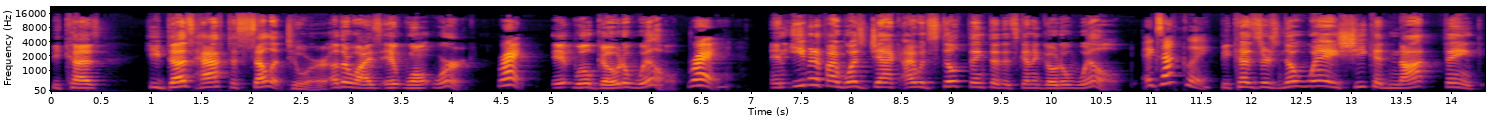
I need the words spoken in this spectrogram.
Because he does have to sell it to her, otherwise, it won't work. Right. It will go to Will. Right. And even if I was Jack, I would still think that it's going to go to Will Exactly. because there's no way she could not think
